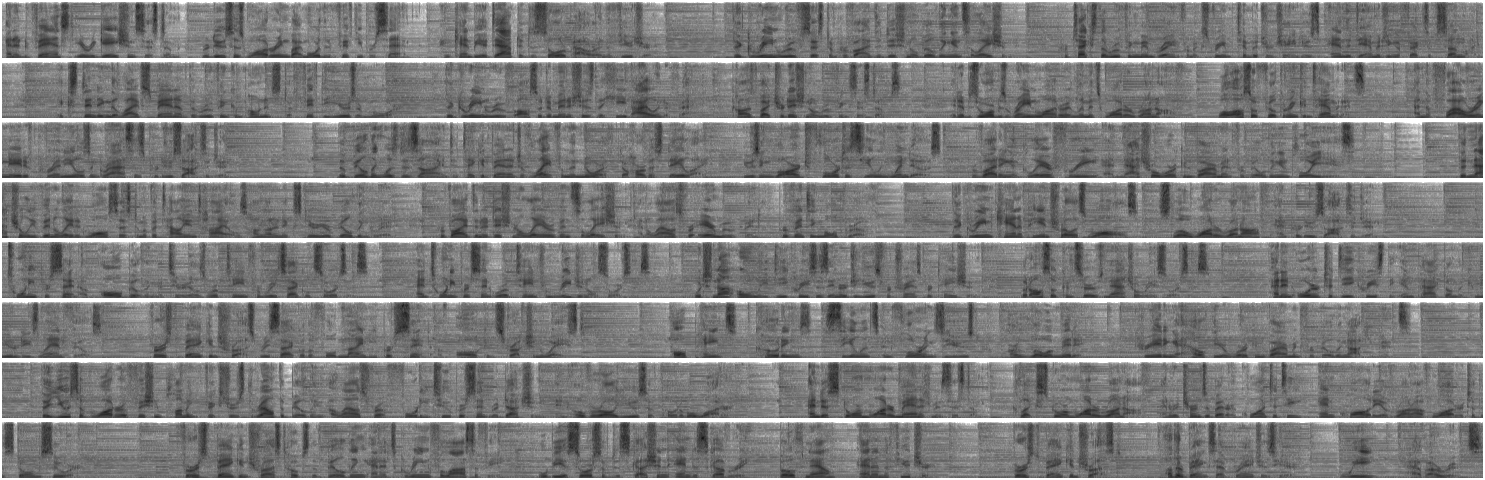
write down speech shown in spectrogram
An advanced irrigation system reduces watering by more than 50% and can be adapted to solar power in the future. The green roof system provides additional building insulation, protects the roofing membrane from extreme temperature changes and the damaging effects of sunlight, extending the lifespan of the roofing components to 50 years or more. The green roof also diminishes the heat island effect caused by traditional roofing systems. It absorbs rainwater and limits water runoff, while also filtering contaminants, and the flowering native perennials and grasses produce oxygen. The building was designed to take advantage of light from the north to harvest daylight, using large floor-to-ceiling windows, providing a glare-free and natural work environment for building employees. The naturally ventilated wall system of Italian tiles hung on an exterior building grid provides an additional layer of insulation and allows for air movement, preventing mold growth. The green canopy and trellis walls slow water runoff and produce oxygen. 20% of all building materials were obtained from recycled sources, and 20% were obtained from regional sources, which not only decreases energy use for transportation, but also conserves natural resources. And in order to decrease the impact on the community's landfills, First Bank and Trust recycle the full 90% of all construction waste. All paints, coatings, sealants, and floorings used are low emitting, creating a healthier work environment for building occupants. The use of water-efficient plumbing fixtures throughout the building allows for a 42% reduction in overall use of potable water. And a stormwater management system collects stormwater runoff and returns a better quantity and quality of runoff water to the storm sewer. First Bank and Trust hopes the building and its green philosophy will be a source of discussion and discovery, both now and in the future. First Bank and Trust. Other banks have branches here. We have our roots.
